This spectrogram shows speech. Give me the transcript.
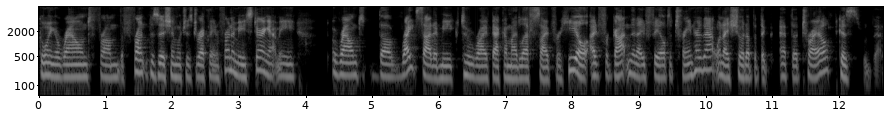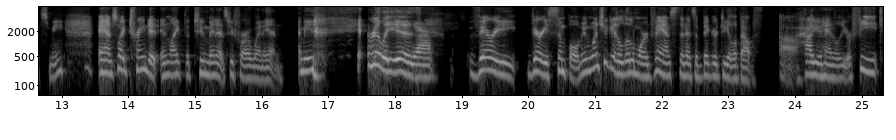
going around from the front position which is directly in front of me staring at me around the right side of me to arrive back on my left side for heel. I'd forgotten that i'd failed to train her that when i showed up at the at the trial because that's me. And so i trained it in like the two minutes before i went in. I mean it really is yeah. Very very simple i mean once you get a little more advanced then it's a bigger deal about uh, how you handle your feet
